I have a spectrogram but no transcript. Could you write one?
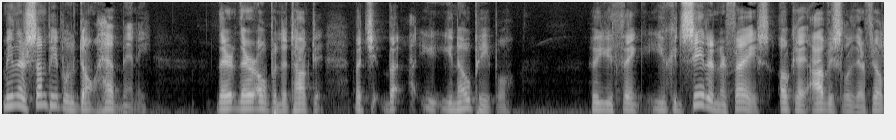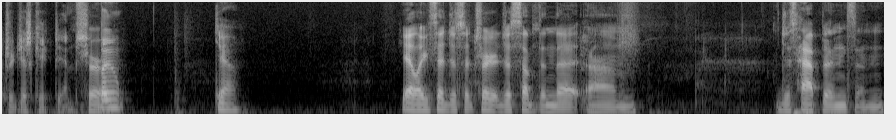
mean, there's some people who don't have many. They're they're open to talk to, but you, but you, you know people who you think you can see it in their face. Okay, obviously their filter just kicked in. Sure. Boom. Yeah. yeah, like you said, just a trigger, just something that um, just happens, and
